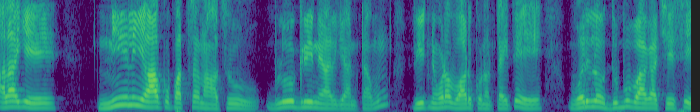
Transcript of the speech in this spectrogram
అలాగే నీలి ఆకుపచ్చ నాచు బ్లూ గ్రీన్ యాల్గి అంటాము. వీటిని కూడా వాడుకున్నట్లయితే వరిలో దుబ్బు బాగా చేసి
